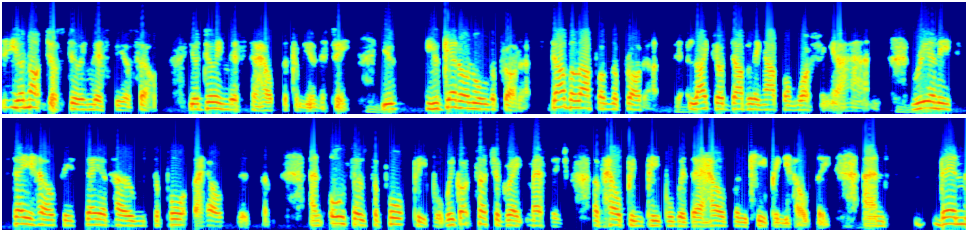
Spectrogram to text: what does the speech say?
you're not just doing this for yourself. You're doing this to help the community. You you get on all the products, double up on the products, like you're doubling up on washing your hands. Really stay healthy, stay at home, support the health system, and also support people. We got such a great message of helping people with their health and keeping healthy. And then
